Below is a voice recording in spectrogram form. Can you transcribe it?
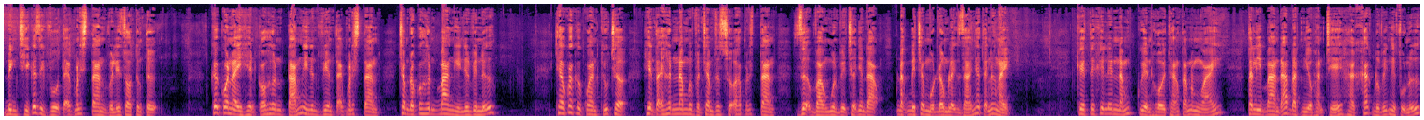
đình chỉ các dịch vụ tại Afghanistan với lý do tương tự. Cơ quan này hiện có hơn 8.000 nhân viên tại Afghanistan, trong đó có hơn 3.000 nhân viên nữ. Theo các cơ quan cứu trợ, hiện tại hơn 50% dân số Afghanistan dựa vào nguồn viện trợ nhân đạo, đặc biệt trong mùa đông lạnh giá nhất tại nước này. Kể từ khi lên nắm quyền hồi tháng 8 năm ngoái, Taliban đã áp đặt nhiều hạn chế hà khắc đối với người phụ nữ,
